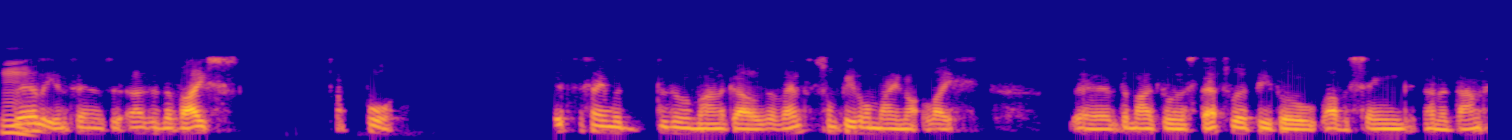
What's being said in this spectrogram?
Hmm. really in terms of as a device, but it's the same with the Hours event. Some people might not like uh, the micro and steps where people have a sing and a dance.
